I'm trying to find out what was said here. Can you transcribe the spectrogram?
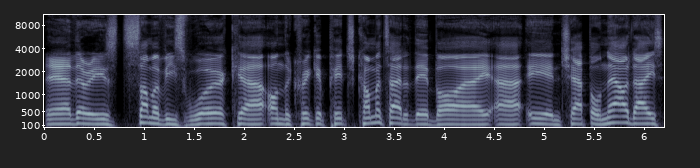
Yeah, there is some of his work uh, on the cricket pitch, commentated there by uh, Ian Chappell. Nowadays,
